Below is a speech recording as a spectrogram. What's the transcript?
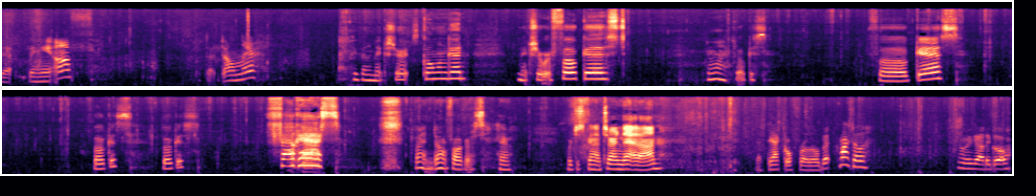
that thingy off. Put that down there. We gotta make sure it's going good. Make sure we're focused. Come on, focus. Focus. Focus. Focus. Focus! Fine, don't focus. Okay. We're just gonna turn that on. Let that go for a little bit. Come on, Stella. And we gotta go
